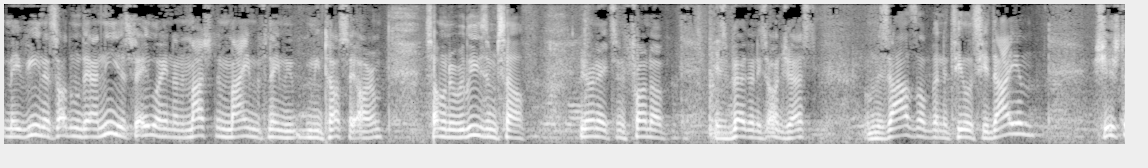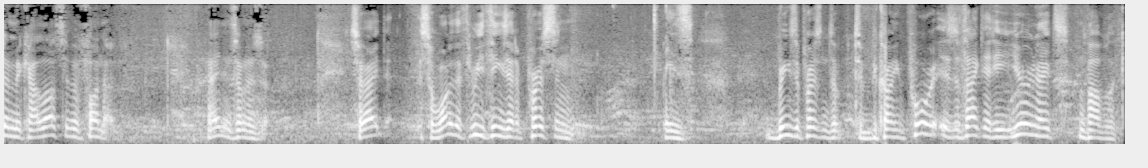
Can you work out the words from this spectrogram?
Mevin as Adam De'aniyas ve'elohin and mashnim mayim b'fnei mitase aram, someone who relieves himself, urinates in front of his bed when he's undressed, umzazal ben atilas yadayim, shishta mikalose b'fonav. Right, and someone so right, so one of the three things that a person is brings a person to, to becoming poor is the fact that he urinates in public,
